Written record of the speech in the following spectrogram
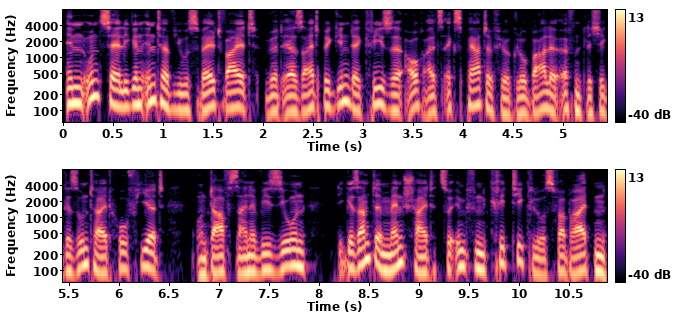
In unzähligen Interviews weltweit wird er seit Beginn der Krise auch als Experte für globale öffentliche Gesundheit hofiert und darf seine Vision, die gesamte Menschheit zu impfen, kritiklos verbreiten,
